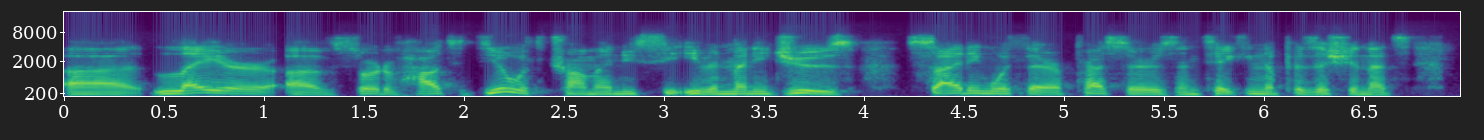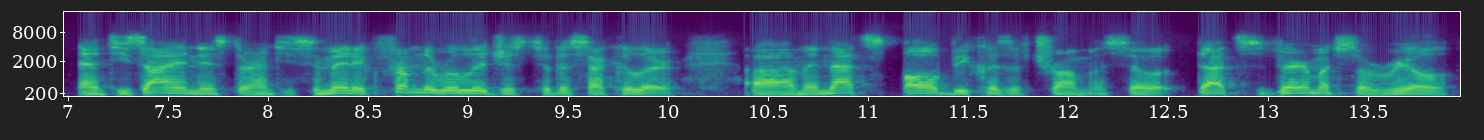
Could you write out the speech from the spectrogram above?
uh, layer of sort of how to deal with trauma. And you see even many Jews siding with their oppressors and taking a position that's anti Zionist or anti Semitic from the religious to the secular. Um, and that's all because of trauma. So that's very much so real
